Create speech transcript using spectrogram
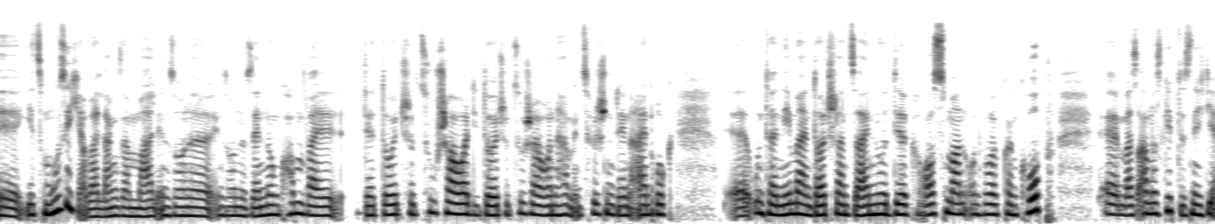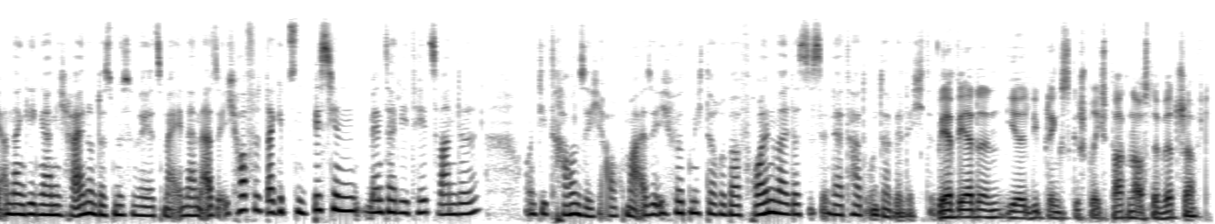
äh, jetzt muss ich aber langsam mal in so eine in so eine Sendung kommen, weil der deutsche Zuschauer, die deutsche Zuschauerin haben inzwischen den Eindruck, äh, Unternehmer in Deutschland seien nur Dirk Rossmann und Wolfgang Krupp. Äh, was anderes gibt es nicht. Die anderen gehen gar nicht rein und das müssen wir jetzt mal ändern. Also ich hoffe, da gibt es ein bisschen Mentalitätswandel und die trauen sich auch mal. Also ich würde mich darüber freuen, weil das ist in der Tat unterbelichtet. Wer wäre denn Ihr Lieblingsgesprächspartner aus der Wirtschaft?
